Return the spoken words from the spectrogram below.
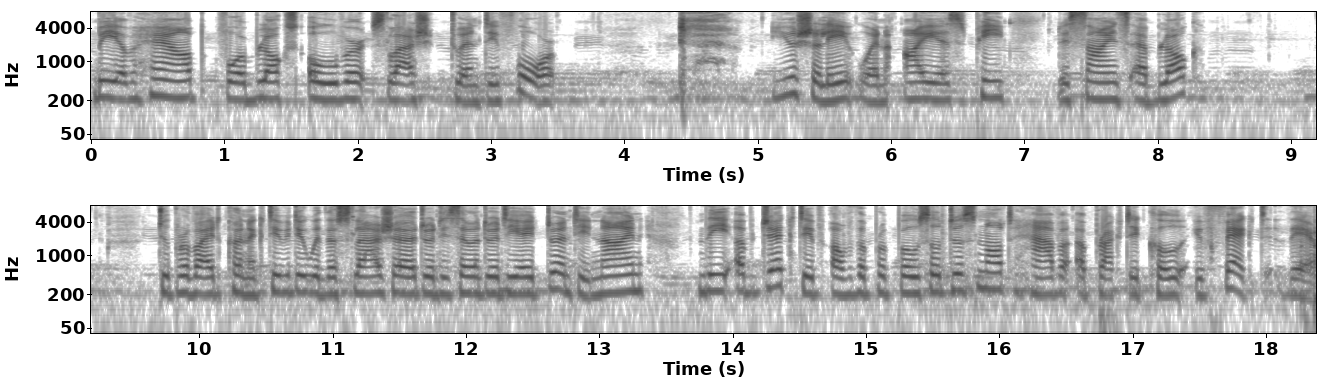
be of help for blocks over slash 24. Usually, when ISP designs a block to provide connectivity with the slash uh, 27, 28, 29, the objective of the proposal does not have a practical effect there.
